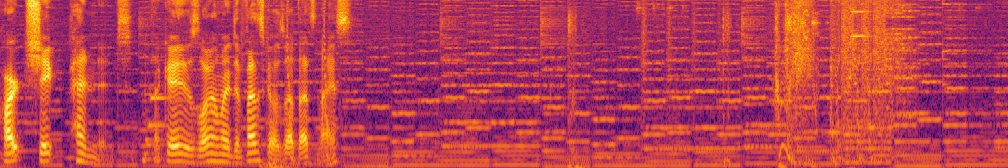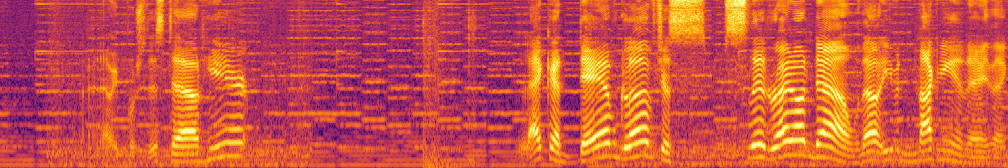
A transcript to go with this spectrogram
Heart-shaped pendant. Okay, as long as my defense goes up, that's nice. Alright, now we push this down here. Like a damn glove, just slid right on down without even knocking into anything.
